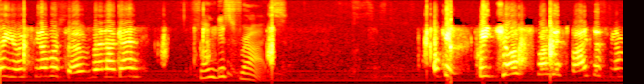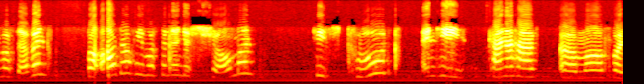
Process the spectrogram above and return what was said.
Are you number seven again? Fungus Fries. Okay, we chose Fungus Fries as number seven, but although he wasn't in the showman, he's cool and he kind of has uh, more of a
